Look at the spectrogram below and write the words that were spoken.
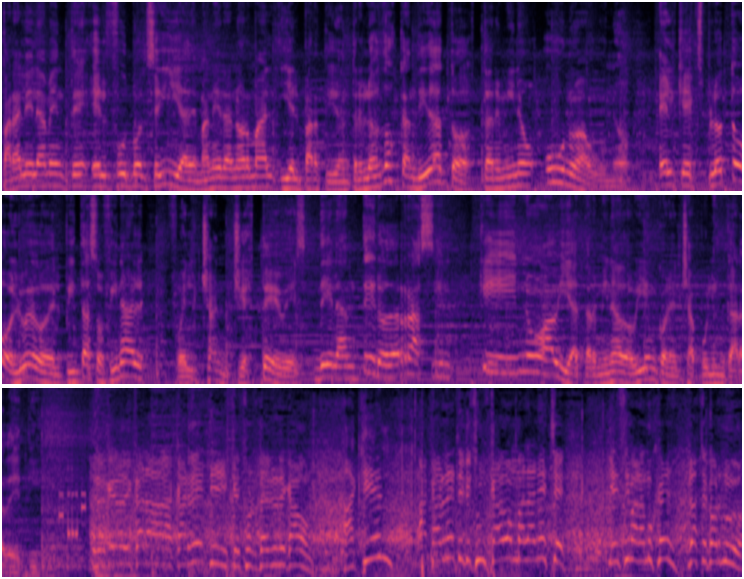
Paralelamente, el fútbol seguía de manera normal y el partido entre los dos candidatos terminó uno a uno. El que explotó luego del pitazo final fue el Chanchi Esteves, delantero de Racing, que no había terminado bien con el Chapulín Cardetti. Cardetti, que es un de cagón. ¿A quién? A Cardetti, que es un cagón mala leche. Y encima la mujer lo hace cornudo.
